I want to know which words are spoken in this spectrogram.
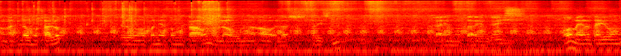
ang adlaw mo salot. Pero mga pa niya itong kaon, ako na oh, alas 3 na. Kain mo tayo guys. Oh, mayroon tayong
